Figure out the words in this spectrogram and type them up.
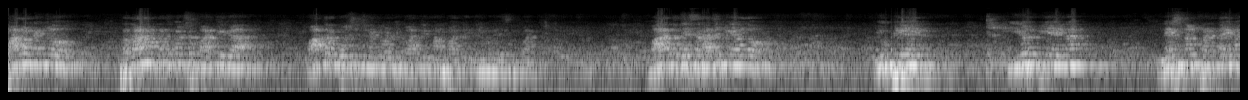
పార్లమెంట్లో ప్రధాన ప్రతిపక్ష పార్టీగా పాత్ర పోషించినటువంటి పార్టీ మన పార్టీ తెలుగుదేశం పార్టీ. భారతదేశ రాజకీయాల్లో యూపీఏ యుఎన్పిఏ అయినా నేషనల్ ఫ్రంట్ అయినా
